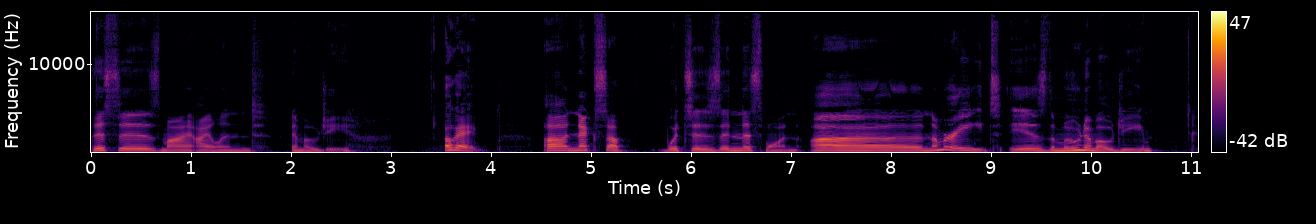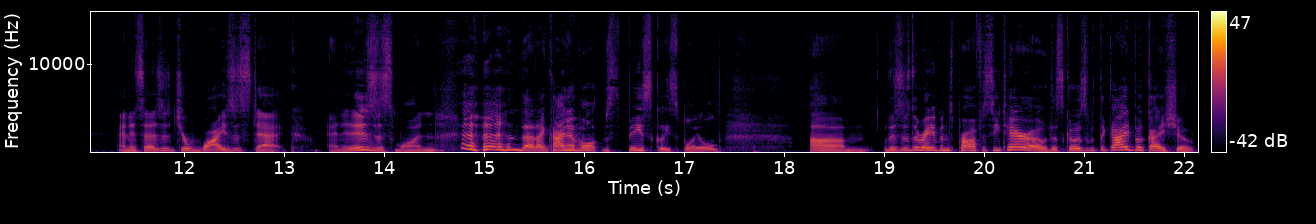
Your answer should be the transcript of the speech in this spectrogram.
this is my island emoji. Okay, uh, next up, which is in this one, uh, number eight is the moon emoji, and it says it's your wisest deck, and it is this one that I kind of basically spoiled. Um, this is the Raven's Prophecy Tarot. This goes with the guidebook I showed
